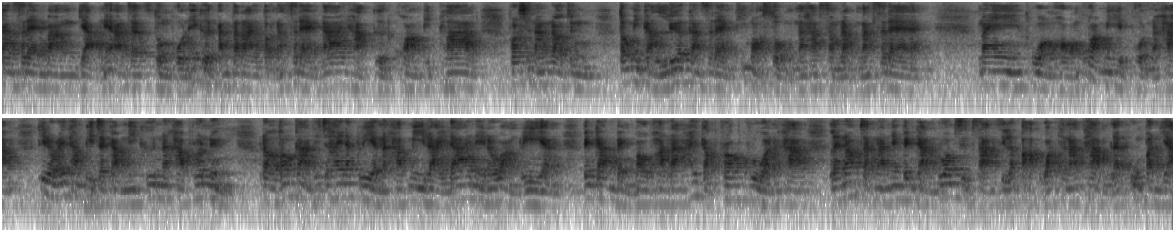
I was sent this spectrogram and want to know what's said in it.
การแสดงบางอย่างเนี่ยอาจจะส่งผลให้เกิดอันตรายต่อนักแสดงได้หากเกิดความผิดพลาด เพราะฉะนั้นเราจึงต้องมีการเลือกการแสดงที่เหมาะสมนะครับสำหรับนักแสดง ในห่วงของความมีเหตุผลนะครับที่เราได้ทำกิจกรรมนี้ขึ้นนะครับ เพราะหนึ่งเราต้องการที่จะให้นักเรียนนะครับมีรายได้ในระหว่างเรียน เป็นการแบ่งเบาภาระให้กับครอบครัวนะครับและนอกจากนั้นยังเป็นการร่วมสืบสานศิลปะวัฒนธรรม และภูมิปัญญา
